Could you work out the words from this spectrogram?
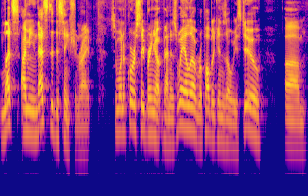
let's, I mean, that's the distinction, right? So when, of course, they bring up Venezuela, Republicans always do. Um,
